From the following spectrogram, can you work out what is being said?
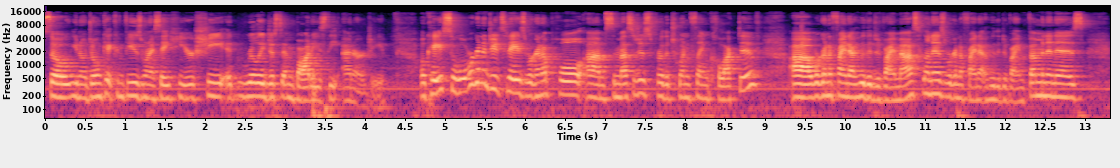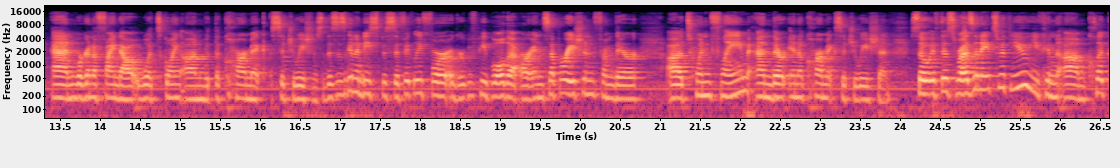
So, you know, don't get confused when I say he or she, it really just embodies the energy. Okay, so what we're gonna do today is we're gonna pull um, some messages for the Twin Flame Collective. Uh, we're gonna find out who the divine masculine is, we're gonna find out who the divine feminine is, and we're going to find out what's going on with the karmic situation. So, this is going to be specifically for a group of people that are in separation from their uh, twin flame and they're in a karmic situation. So, if this resonates with you, you can um, click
